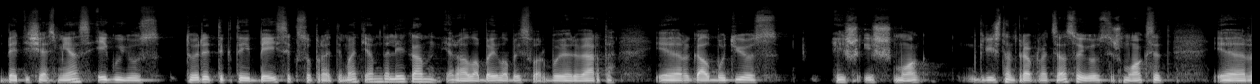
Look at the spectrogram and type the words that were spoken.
bet iš esmės, jeigu jūs turi tik tai basic supratimą tiem dalykam, yra labai labai svarbu ir verta. Ir galbūt jūs iš, išmok, grįžtant prie proceso, jūs išmoksit ir,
